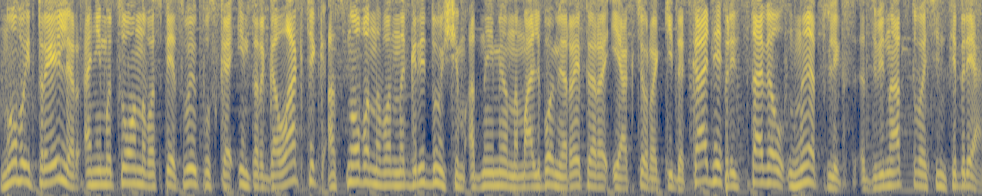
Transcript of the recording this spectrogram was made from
Новый трейлер анимационного спецвыпуска «Интергалактик», основанного на грядущем одноименном альбоме рэпера и актера Кида Кади, представил Netflix 12 сентября.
